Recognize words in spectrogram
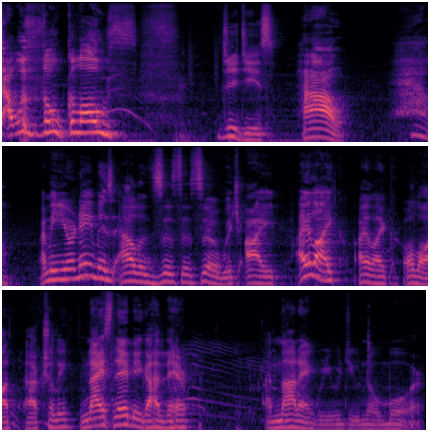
That was so close! GG's. How? How? I mean, your name is Alan Z, which I I like. I like a lot, actually. Nice name you got there. I'm not angry with you no more.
